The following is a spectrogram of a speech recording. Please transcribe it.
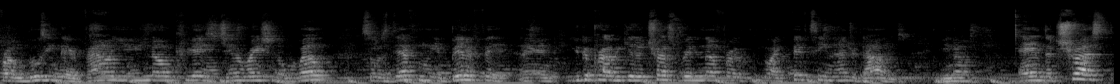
from losing their value. You know, creates generational wealth. So it's definitely a benefit, and you could probably get a trust written up for like fifteen hundred dollars. You know, and the trust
